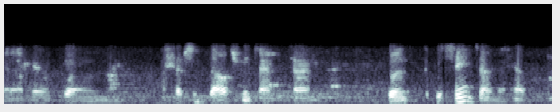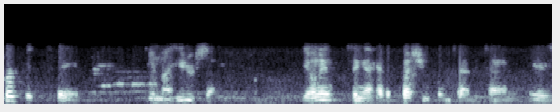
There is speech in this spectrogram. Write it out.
And I have um, I have some doubts from time to time, but at the same time I have perfect faith in my inner self. The only thing I have a question from time to time is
